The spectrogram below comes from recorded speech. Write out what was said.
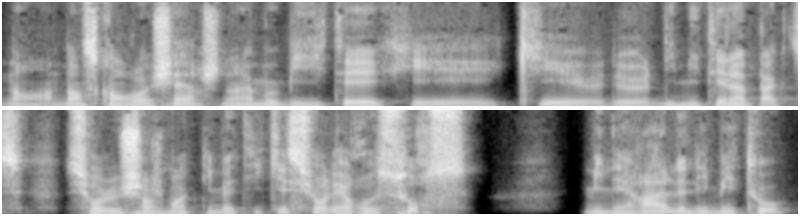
dans, ce qu'on recherche dans la mobilité, qui est, qui est de limiter l'impact sur le changement climatique et sur les ressources minérales, les métaux,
